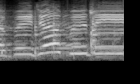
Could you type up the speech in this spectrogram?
जब जब दे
